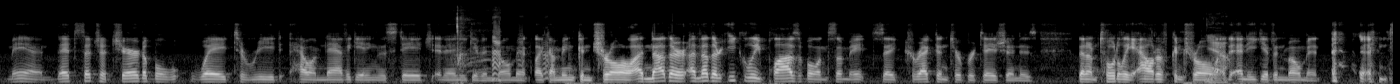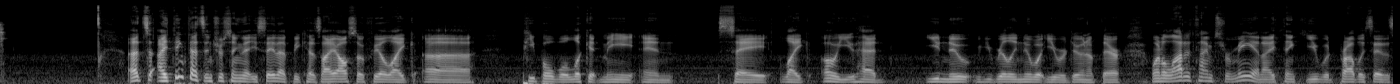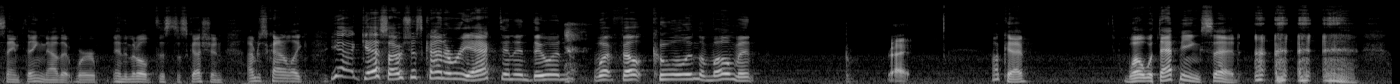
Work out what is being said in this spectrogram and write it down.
man, that's such a charitable way to read how I'm navigating the stage at any given moment, like I'm in control. Another another equally plausible and some may say correct interpretation is that I'm totally out of control Yeah. at any given moment. and That's I think that's interesting that you say that because I also feel like uh, people will look at me and say like, "Oh, you had you knew you really knew what you were doing up there." When a lot of times for me, and I think you would probably say the same thing now that we're in the middle of this discussion, I'm just kind of like, "Yeah, I guess I was just kind of reacting and doing what felt cool in the moment." right. Okay. Well, with that being said,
